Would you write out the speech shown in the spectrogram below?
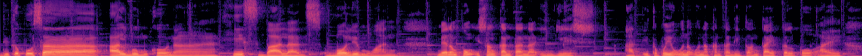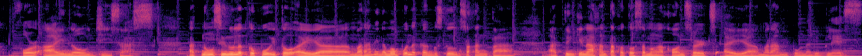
Dito po sa album ko na His Ballads Volume 1, meron pong isang kanta na English. At ito po yung unang-unang kanta dito. Ang title po ay For I Know Jesus. At nung sinulat ko po ito ay uh, marami naman po nagkagusto sa kanta at yung kinakanta ko to sa mga concerts ay uh, marami pong nabibless.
